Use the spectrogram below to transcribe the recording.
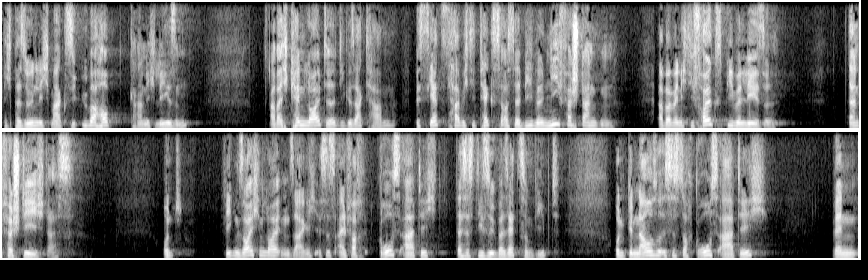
Ich persönlich mag sie überhaupt gar nicht lesen. Aber ich kenne Leute, die gesagt haben, bis jetzt habe ich die Texte aus der Bibel nie verstanden. Aber wenn ich die Volksbibel lese, dann verstehe ich das. Und Wegen solchen Leuten sage ich, ist es einfach großartig, dass es diese Übersetzung gibt. Und genauso ist es doch großartig, wenn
